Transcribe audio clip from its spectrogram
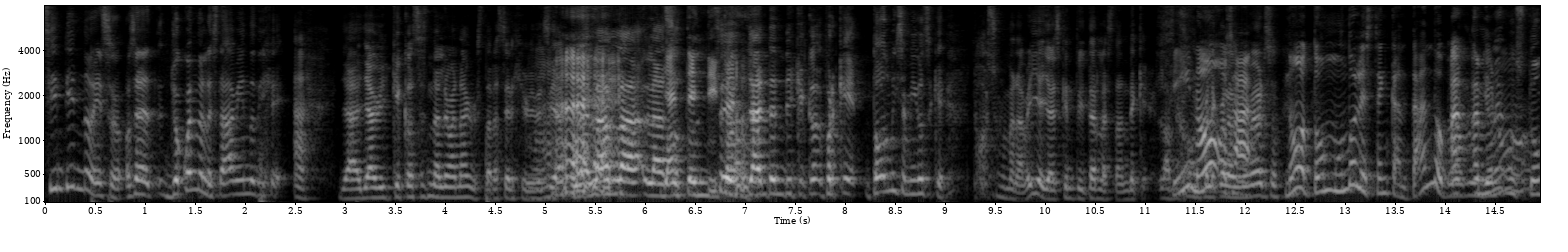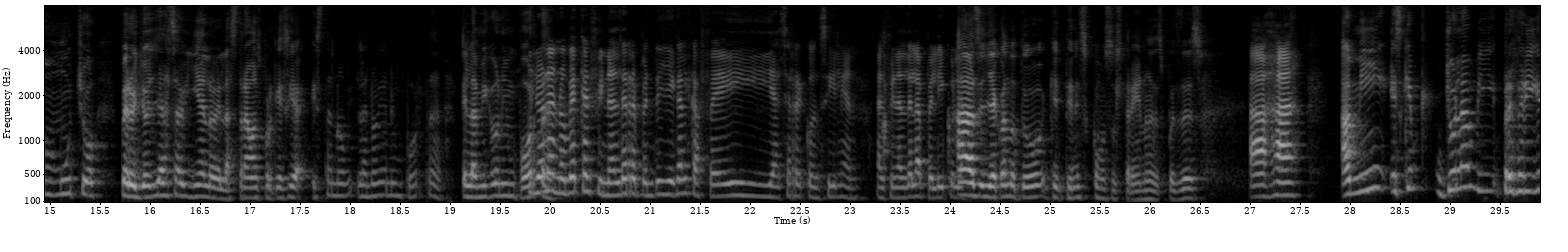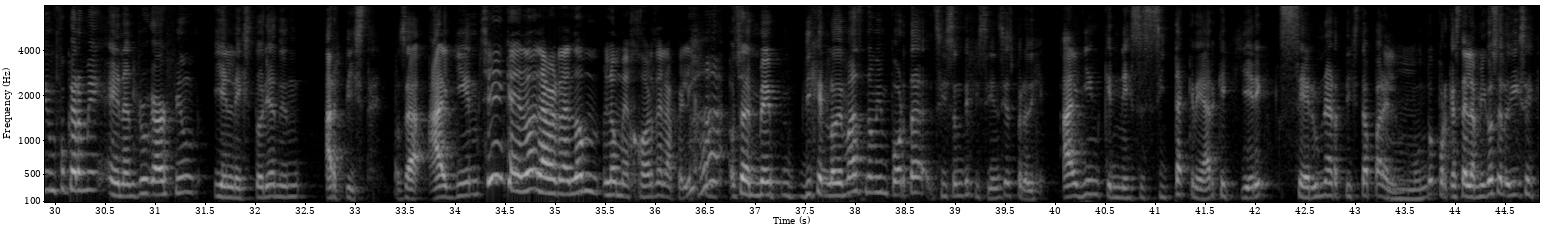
Sí entiendo eso. O sea, yo cuando lo estaba viendo dije, ah, ya, ya vi qué cosas no le van a gustar a Sergio. Y decía, la, la, la, las Ya entendí sí, todo. ya entendí qué cosas. Porque todos mis amigos de que, no, es una maravilla. Ya es que en Twitter la están de que la Sí, no, o sea, universo. no, todo el mundo le está encantando, A, pero a mí me gustó mucho, pero yo ya sabía lo de las tramas porque decía, esta no- la novia no importa, el amigo no Y importa. luego la novia que al final de repente llega al café y ya se reconcilian, al final de la película. Ah, sí, ya cuando tú, que tienes como su estreno después de eso. Ajá. A mí, es que yo la vi, preferí enfocarme en Andrew Garfield y en la historia de un artista. O sea, alguien Sí, que la verdad es lo, lo mejor de la película. Ajá, o sea, me dije, lo demás no me importa si son deficiencias, pero dije, alguien que necesita crear, que quiere ser un artista para el mundo, porque hasta el amigo se lo dice,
